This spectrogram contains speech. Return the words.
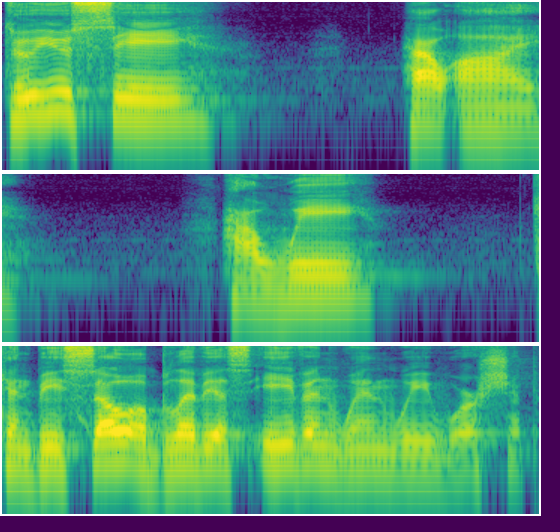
do you see how I, how we can be so oblivious even when we worship?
